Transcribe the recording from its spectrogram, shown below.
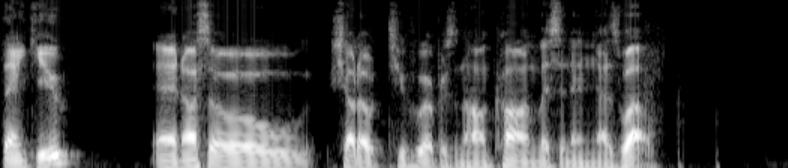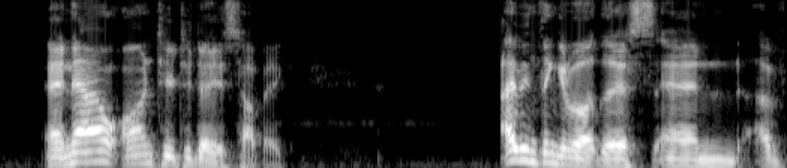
thank you, and also shout out to whoever's in Hong Kong listening as well. And now on to today's topic. I've been thinking about this and I've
